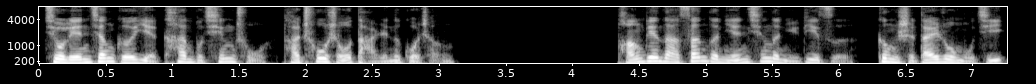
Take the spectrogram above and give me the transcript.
就连江格也看不清楚他出手打人的过程。旁边那三个年轻的女弟子更是呆若木鸡，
